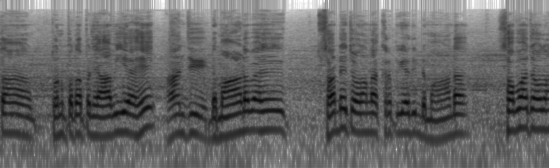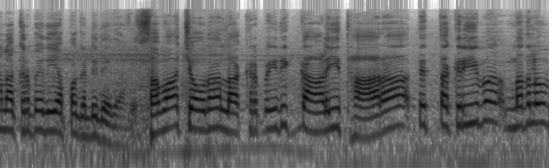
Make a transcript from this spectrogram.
ਤਾਂ ਤੁਹਾਨੂੰ ਪਤਾ ਪੰਜਾਬ ਹੀ ਆ ਇਹ। ਹਾਂਜੀ। ਡਿਮਾਂਡ ਵੈਸੇ 14.5 ਲੱਖ ਰੁਪਏ ਦੀ ਡਿਮਾਂਡ ਆ। ਸਵਾ 14 ਲੱਖ ਰੁਪਏ ਦੀ ਆਪਾਂ ਗੱਡੀ ਦੇ ਦਿਆਂਗੇ। ਸਵਾ 14 ਲੱਖ ਰੁਪਏ ਦੀ ਕਾਲੀ ਥਾਰ ਆ ਤੇ ਤਕਰੀਬ ਮਤਲਬ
